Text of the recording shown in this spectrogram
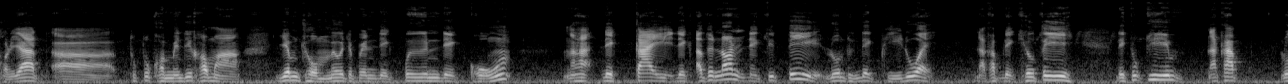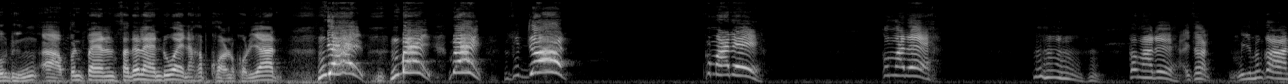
ขออนุญาตทุกๆคอมเมนต์ที่เข้ามาเยี่ยมชม ไม่ว่าจะเป็นเด็กปืนเด็กหงนะฮะเด็กไก่เด็กอาร์เซนอลเด็กซิตี้รวมถึงเด็กผีด้วยนะครับเด็กเชลซีเด็กทุกทีมนะครับ รวมถึงแฟนๆซันเดอร์แลนด์ด้วยนะครับ ขอขออนุญาตได้ไม่ไม่สุดยอด ก็มาเดก็มาเดก็มาเดไอ้สัตว์มีเหมือนกัน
